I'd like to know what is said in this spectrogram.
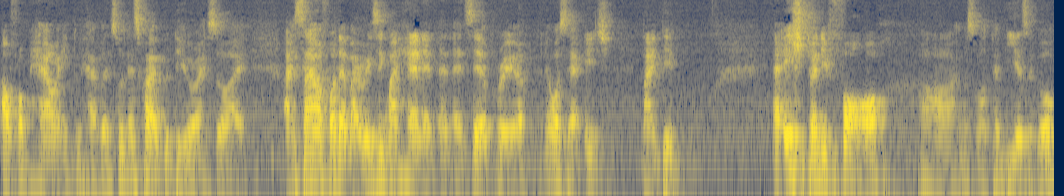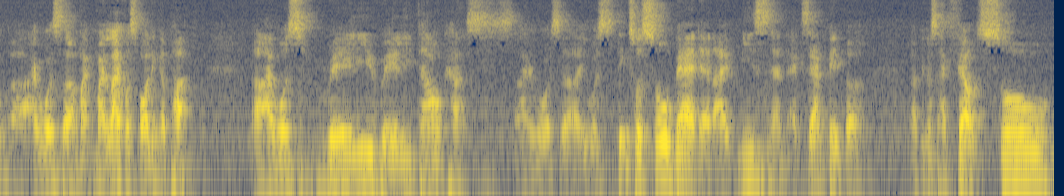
out from hell into heaven. So that's quite a good deal, right? So I, I signed up for that by raising my hand and, and, and say a prayer. And that was at age 19. At age 24, uh, it was about 20 years ago, uh, I was, uh, my, my life was falling apart. I was really, really downcast. I was, uh, it was, things were so bad that I missed an exam paper uh, because I felt so.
